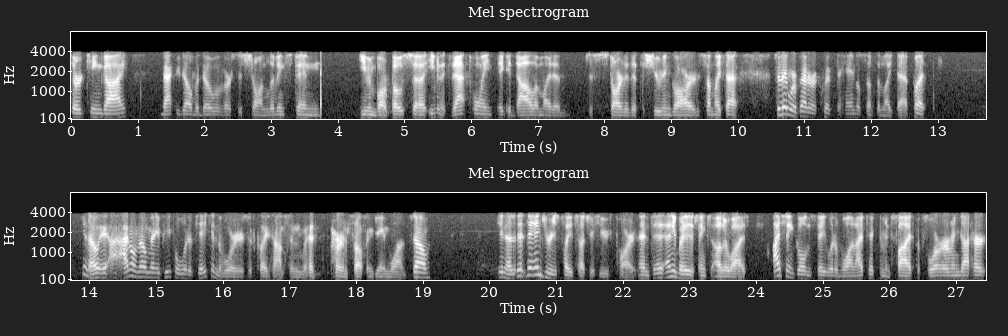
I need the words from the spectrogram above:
13 guy, Matthew Dellavedova versus Shaun Livingston, even Barbosa. Even at that point, Iguodala might have just started at the shooting guard, something like that. So they were better equipped to handle something like that. But you know, I I don't know many people would have taken the Warriors if Klay Thompson had hurt himself in Game One. So, you know, the, the injuries played such a huge part. And to anybody that thinks otherwise, I think Golden State would have won. I picked them in five before Irving got hurt,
